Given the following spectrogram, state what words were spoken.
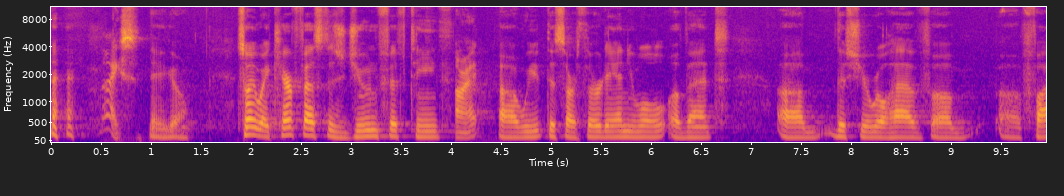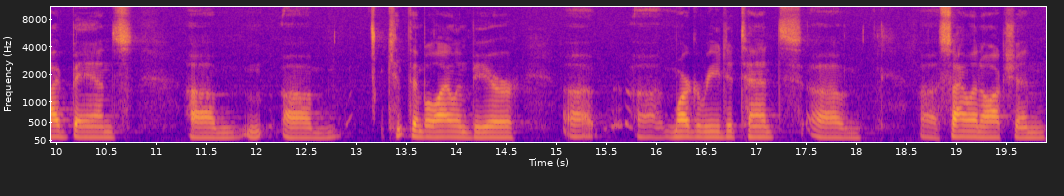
nice. There you go. So anyway, CareFest is June fifteenth. All right. Uh, we this is our third annual event. Um, this year we'll have um, uh, five bands, um, um, Thimble Island Beer, uh, uh, Margarita Tent, um, uh, Silent Auction,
